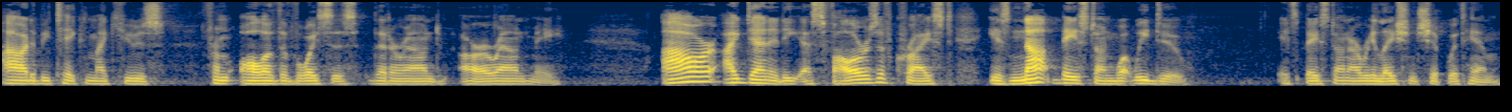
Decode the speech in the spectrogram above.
I ought to be taking my cues from all of the voices that around, are around me. Our identity as followers of Christ is not based on what we do, it's based on our relationship with Him.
